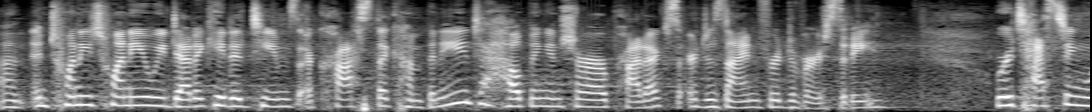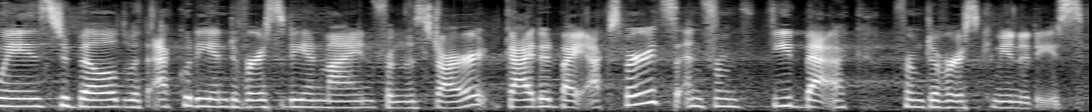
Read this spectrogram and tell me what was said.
Um, in 2020, we dedicated teams across the company to helping ensure our products are designed for diversity. We're testing ways to build with equity and diversity in mind from the start, guided by experts and from feedback from diverse communities.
